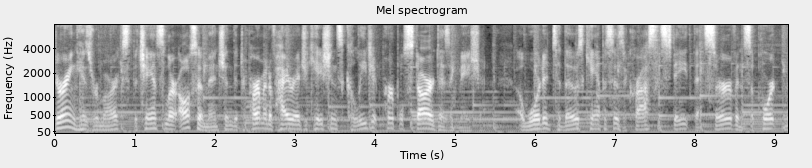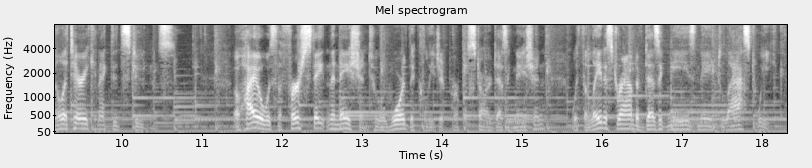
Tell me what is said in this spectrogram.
During his remarks, the Chancellor also mentioned the Department of Higher Education's Collegiate Purple Star designation, awarded to those campuses across the state that serve and support military connected students. Ohio was the first state in the nation to award the Collegiate Purple Star designation, with the latest round of designees named last week.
